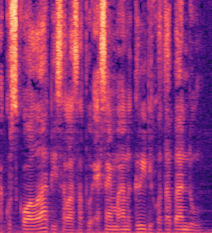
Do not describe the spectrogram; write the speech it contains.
Aku sekolah di salah satu SMA negeri di kota Bandung.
